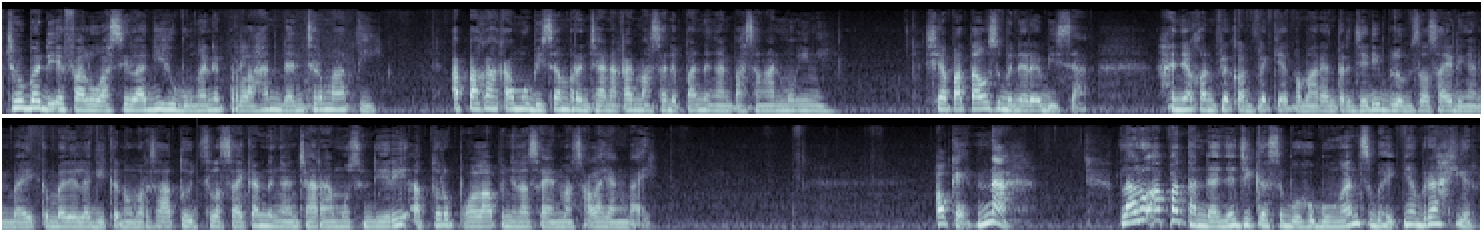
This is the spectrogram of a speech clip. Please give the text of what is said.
Coba dievaluasi lagi hubungannya perlahan dan cermati. Apakah kamu bisa merencanakan masa depan dengan pasanganmu ini? Siapa tahu sebenarnya bisa. Hanya konflik-konflik yang kemarin terjadi belum selesai dengan baik. Kembali lagi ke nomor satu, selesaikan dengan caramu sendiri, atur pola penyelesaian masalah yang baik. Oke, nah, lalu apa tandanya jika sebuah hubungan sebaiknya berakhir?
